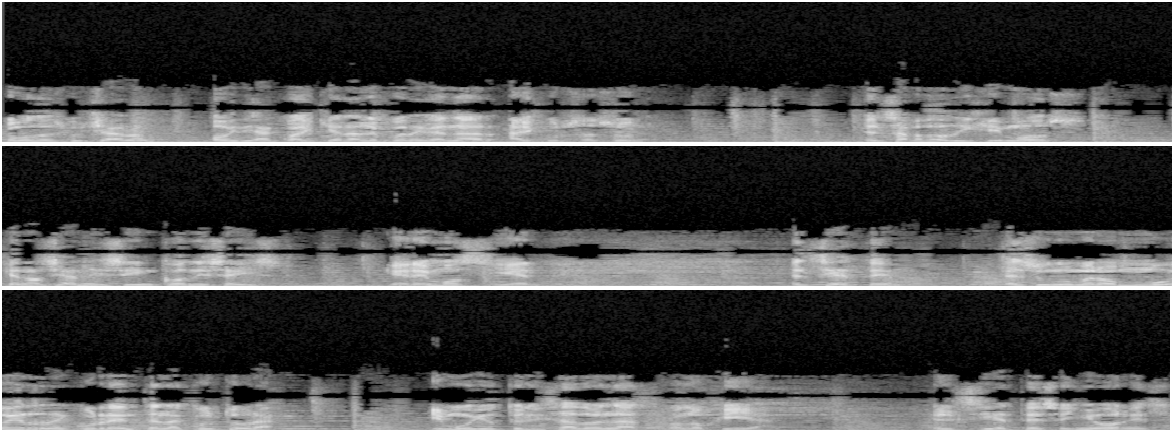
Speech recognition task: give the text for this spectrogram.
Como lo escucharon, hoy día cualquiera le puede ganar al Cruz Azul. El sábado dijimos que no sean ni cinco ni seis, queremos siete. El siete es un número muy recurrente en la cultura y muy utilizado en la astrología. El siete, señores,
